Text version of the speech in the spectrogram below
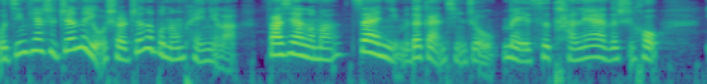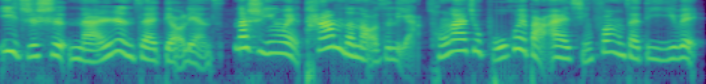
我今天是真的有事儿，真的不能陪你了。发现了吗？在你们的感情中，每次谈恋爱的时候，一直是男人在掉链子。那是因为他们的脑子里啊，从来就不会把爱情放在第一位，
